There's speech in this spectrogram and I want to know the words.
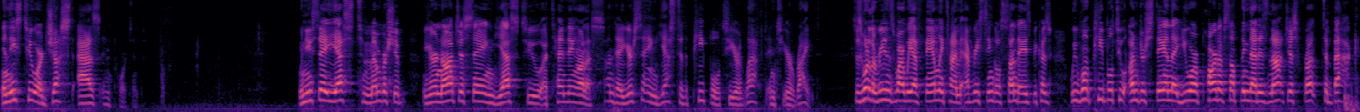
And these two are just as important. When you say yes to membership, you're not just saying yes to attending on a Sunday, you're saying yes to the people to your left and to your right. This is one of the reasons why we have family time every single Sunday, is because we want people to understand that you are a part of something that is not just front to back.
